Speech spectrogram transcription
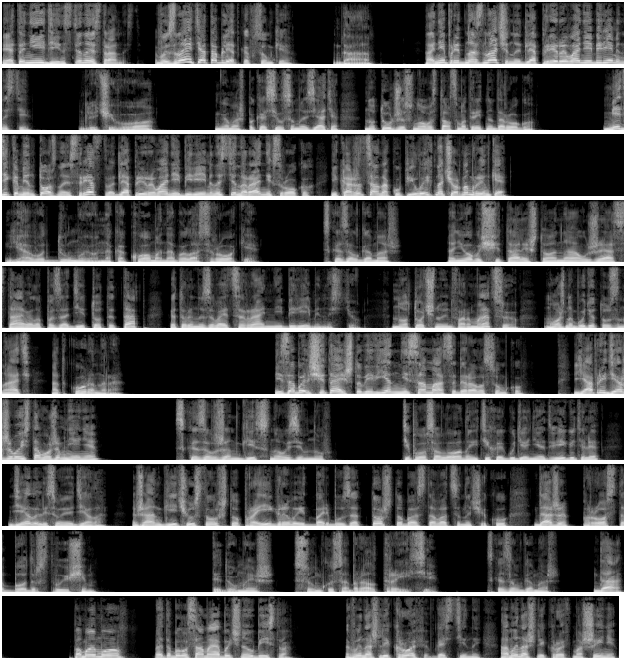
«Это не единственная странность. Вы знаете о таблетках в сумке?» «Да». «Они предназначены для прерывания беременности». «Для чего?» Гамаш покосился на зятя, но тут же снова стал смотреть на дорогу. «Медикаментозное средство для прерывания беременности на ранних сроках, и, кажется, она купила их на черном рынке». «Я вот думаю, на каком она была сроке», — сказал Гамаш. Они оба считали, что она уже оставила позади тот этап, который называется ранней беременностью, но точную информацию — можно будет узнать от коронера. Изабель считает, что Вивьен не сама собирала сумку. Я придерживаюсь того же мнения, — сказал Жанги, снова зевнув. Тепло салона и тихое гудение двигателя делали свое дело. Жанги чувствовал, что проигрывает борьбу за то, чтобы оставаться на чеку, даже просто бодрствующим. — Ты думаешь, сумку собрал Трейси? — сказал Гамаш. «Да. По-моему, это было самое обычное убийство. Вы нашли кровь в гостиной, а мы нашли кровь в машине.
